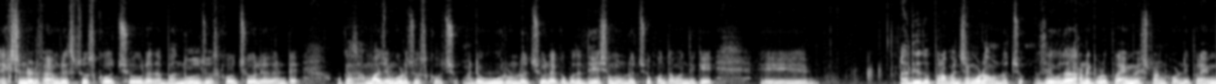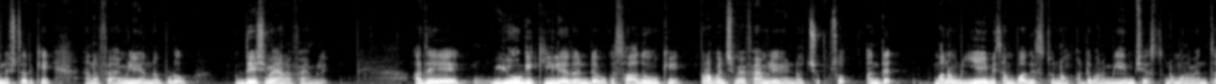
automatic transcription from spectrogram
ఎక్స్టెండెడ్ ఫ్యామిలీస్ చూసుకోవచ్చు లేదా బంధువులు చూసుకోవచ్చు లేదంటే ఒక సమాజం కూడా చూసుకోవచ్చు. అంటే ఊరు ఉండొచ్చు లేకపోతే దేశం ఉండొచ్చు కొంతమందికి ఈ అదేదో ప్రపంచం కూడా ఉండొచ్చు. సో ఉదాహరణకి ఇప్పుడు ప్రైమ్ మినిస్టర్ అనుకోండి. ప్రైమ్ మినిస్టర్కి ఆయన ఫ్యామిలీ అన్నప్పుడు దేశమే ఆయన ఫ్యామిలీ. అదే యోగికి లేదంటే ఒక సాధువుకి ప్రపంచమే ఫ్యామిలీ అయి ఉండొచ్చు. సో అంటే మనం ఏమి సంపాదిస్తున్నాం అంటే మనం ఏం చేస్తున్నాం మనం ఎంత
